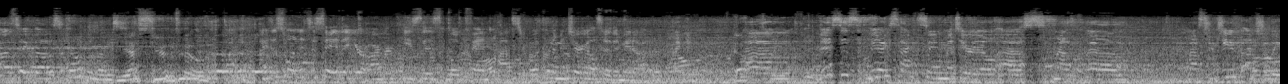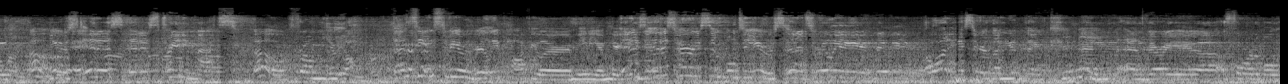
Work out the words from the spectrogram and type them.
I take that as a compliment. yes, you do. I just wanted to say that your armor pieces look fantastic. What kind of materials are they made out of? Um, this is the exact same material as uh, Master Chief actually Oh, used. Oh, okay. It is it is 3D mats Oh, from Yuya. that seems to be a really popular medium here. It is, it is very simple to use, and it's really, really a lot easier than you'd think, and, and very uh, affordable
